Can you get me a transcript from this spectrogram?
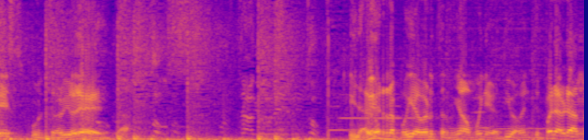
es ultraviolenta. Y la guerra podía haber terminado muy negativamente para Abraham,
